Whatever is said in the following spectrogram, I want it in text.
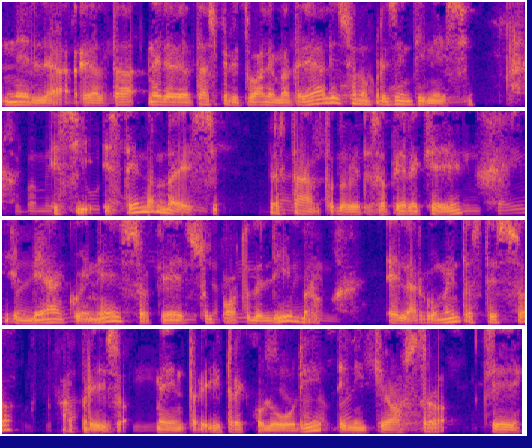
nella realtà, nelle realtà spirituali e materiali sono presenti in essi e si estendono da essi. Pertanto dovete sapere che il bianco in esso, che è il supporto del libro, è l'argomento stesso appreso, mentre i tre colori dell'inchiostro che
